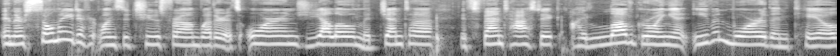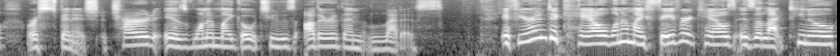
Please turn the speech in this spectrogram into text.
And there's so many different ones to choose from, whether it's orange, yellow, magenta. It's fantastic. I love growing it even more than kale or spinach. Chard is one of my go-tos other than lettuce. If you're into kale, one of my favorite kales is a Lacinato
